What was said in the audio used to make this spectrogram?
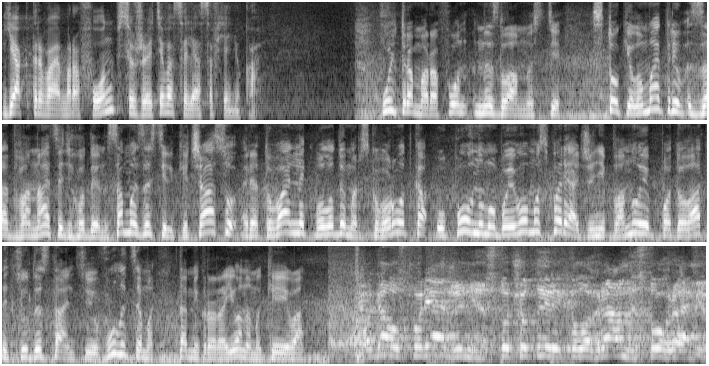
Як триває марафон в сюжеті Василя Саф'янюка. Ультрамарафон незламності 100 кілометрів за 12 годин. Саме за стільки часу рятувальник Володимир Сковородка у повному бойовому спорядженні планує подолати цю дистанцію вулицями та мікрорайонами Києва. Вага у спорядженні 104 кілограми 100 грамів.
